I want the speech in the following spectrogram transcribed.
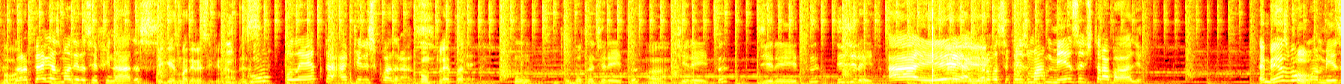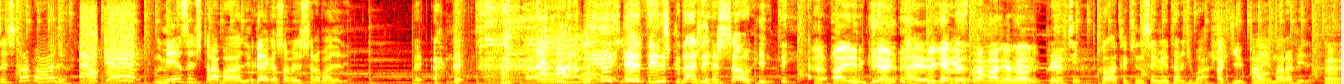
Boa. Agora pega as madeiras refinadas Peguei as madeiras e refinadas. completa aqueles quadrados. Completa. Com o botão direito, Ah. direito, direito e direito. Aê! Ei. Agora você fez uma mesa de trabalho. É mesmo? Uma mesa de trabalho. É o quê? Mesa de trabalho. Pega a sua mesa de trabalho ali. Pe- pe- Ele tem dificuldade de achar o item. Aí, aqui, Aí, peguei pega- mesmo trabalho agora. Aí, crafting, coloca aqui no seu inventário de baixo. Aqui, pronto. Aí, maravilha. É.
